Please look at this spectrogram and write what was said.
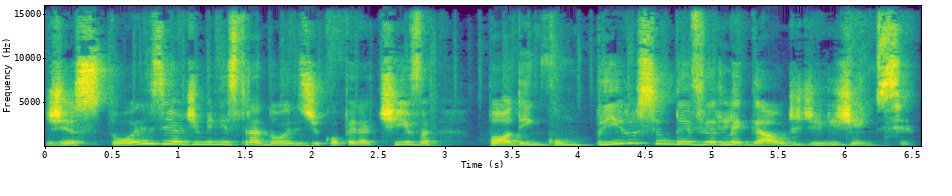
gestores e administradores de cooperativa podem cumprir o seu dever legal de diligência.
